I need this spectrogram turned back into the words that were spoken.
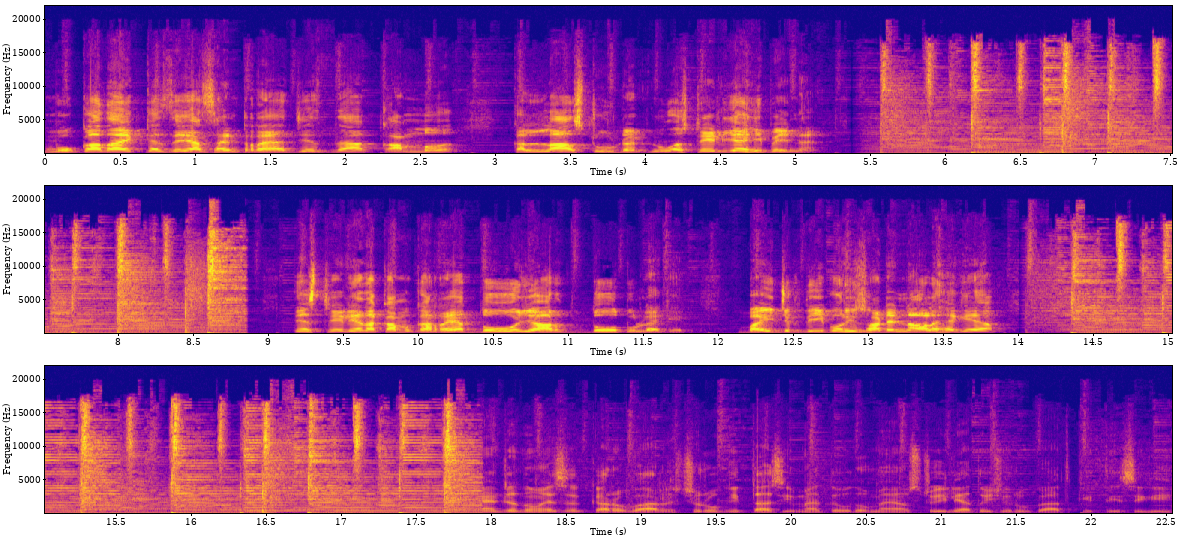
ਮੋਗਾ ਦਾ ਇੱਕ ਅਜਿਹਾ ਸੈਂਟਰ ਹੈ ਜਿਸ ਦਾ ਕੰਮ ਕੱਲਾ ਸਟੂਡੈਂਟ ਨੂੰ ਆਸਟ੍ਰੇਲੀਆ ਹੀ ਭੇਜਣਾ ਹੈ। ਤੇ ਆਸਟ੍ਰੇਲੀਆ ਦਾ ਕੰਮ ਕਰ ਰਿਹਾ 2002 ਤੋਂ ਲੈ ਕੇ। ਬਾਈ ਜਗਦੀਪ ਹੋਰੀ ਸਾਡੇ ਨਾਲ ਹੈਗੇ ਆ। ਮੈਂ ਜਦੋਂ ਇਸ ਕਾਰੋਬਾਰ ਸ਼ੁਰੂ ਕੀਤਾ ਸੀ, ਮੈਂ ਤੇ ਉਦੋਂ ਮੈਂ ਆਸਟ੍ਰੇਲੀਆ ਤੋਂ ਹੀ ਸ਼ੁਰੂਆਤ ਕੀਤੀ ਸੀਗੀ।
